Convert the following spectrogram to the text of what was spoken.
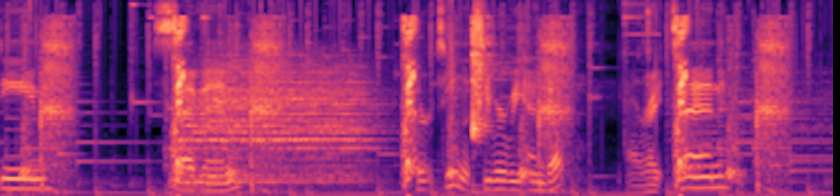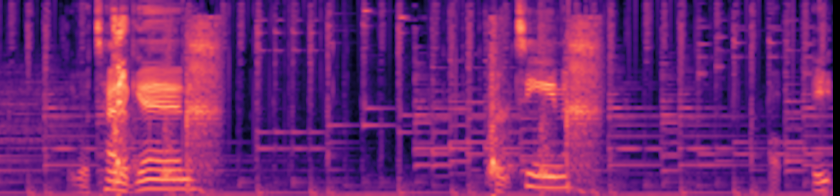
19, 7, 13. Let's see where we end up. All right, 10. We'll go 10 again. 13. Oh, 8.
